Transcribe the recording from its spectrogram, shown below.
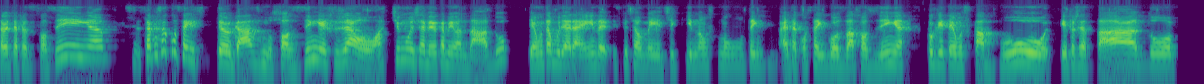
Saber interpretar sozinha. Se a pessoa consegue ter orgasmo sozinha, isso já é ótimo, já é meio caminho andado. Tem muita mulher ainda, especialmente, que não, não tem, ainda consegue gozar sozinha, porque tem uns tabu introjetado,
